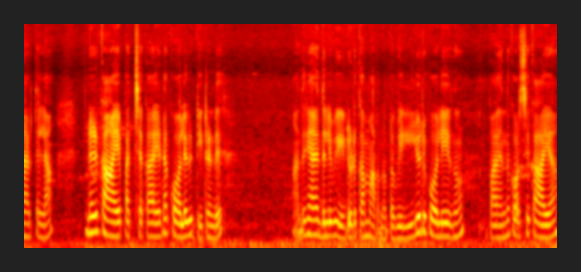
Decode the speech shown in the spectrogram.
നേരത്തെ അല്ല. പിന്നെ ഒരു കായ പച്ചക്കായയുടെ കോല കിട്ടിയിട്ടുണ്ട്. അത് ഞാൻ ഇതിൽ വീഡിയോ എടുക്കാൻ മറന്നു കേട്ടോ വലിയൊരു കോലയായിരുന്നു. അപ്പോൾ അതിൽ നിന്ന് കുറച്ച് കായ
